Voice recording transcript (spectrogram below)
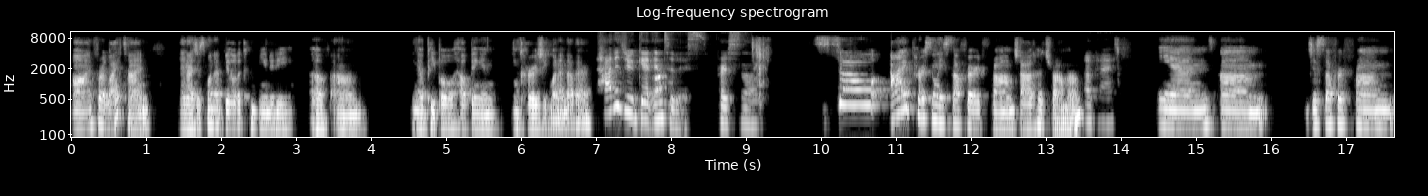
on for a lifetime. And I just want to build a community of, um, you know, people helping and encouraging one another. How did you get into this personally? So I personally suffered from childhood trauma. Okay. And um, just suffer from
